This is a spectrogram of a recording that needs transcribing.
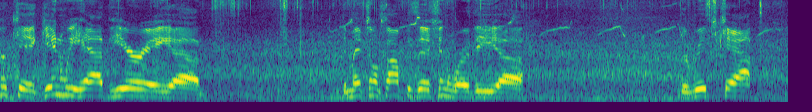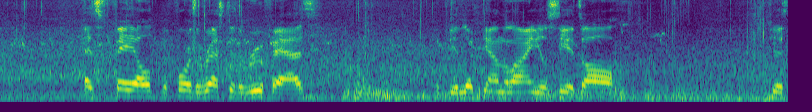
Okay, again we have here a uh, dimensional composition where the uh, the ridge cap has failed before the rest of the roof has. If you look down the line, you'll see it's all just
